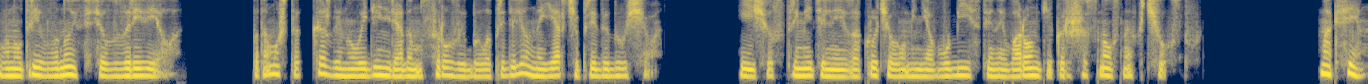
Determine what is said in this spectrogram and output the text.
Внутри вновь все взревело, потому что каждый новый день рядом с Розой был определенно ярче предыдущего и еще стремительнее закручивал меня в убийственной воронке крышесносных чувств. «Максим».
